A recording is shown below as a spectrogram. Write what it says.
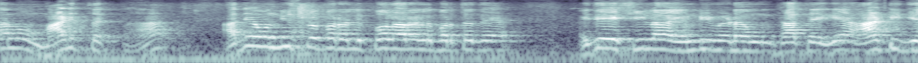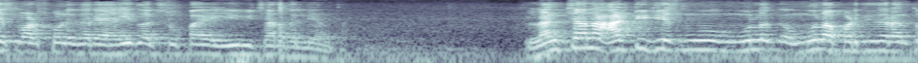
ನಾನು ಮಾಡಿದ ತಕ್ಷಣ ಅದೇ ಒಂದು ನ್ಯೂಸ್ ಪೇಪರಲ್ಲಿ ಕೋಲಾರಲ್ಲಿ ಬರ್ತದೆ. ಇದೇ ಶೀಲಾ ಎಂ ಡಿ ಮೇಡಮ್ ಖಾತೆಗೆ ಆರ್ ಟಿ ಜಿ ಎಸ್ ಮಾಡಿಸ್ಕೊಂಡಿದ್ದಾರೆ ಐದು ಲಕ್ಷ ರೂಪಾಯಿ ಈ ವಿಚಾರದಲ್ಲಿ ಅಂತ. ಲಂಚನ ಆರ್ ಟಿ ಜಿ ಎಸ್ ಮೂಲಕ ಮೂಲ ಪಡೆದಿದ್ದಾರೆ ಅಂತ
